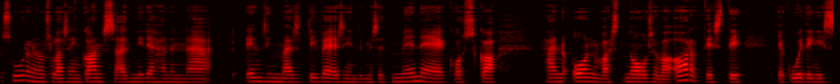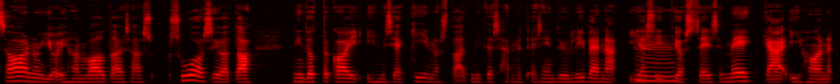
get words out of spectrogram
suurennuslasin kanssa, että miten hänen nämä ensimmäiset live-esiintymiset menee, koska hän on vasta nouseva artisti ja kuitenkin saanut jo ihan valtaisaa suosiota, niin totta kai ihmisiä kiinnostaa, että miten hän nyt esiintyy livenä. Ja mm. sitten jos ei se meikää ihan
